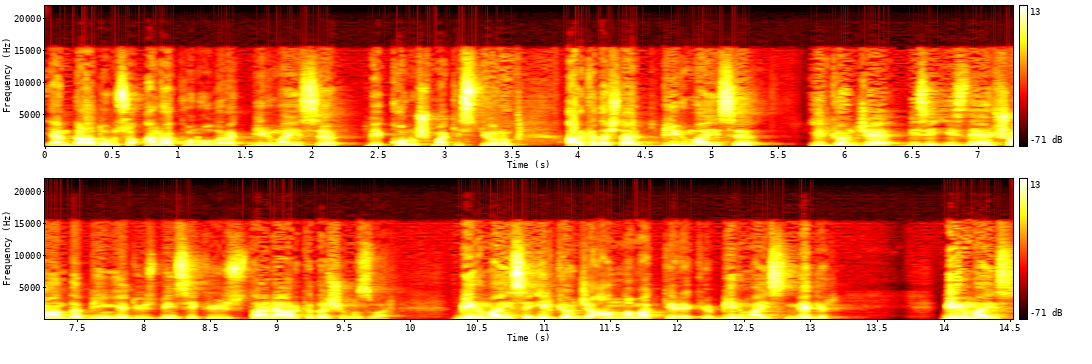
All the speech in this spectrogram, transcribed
yani daha doğrusu ana konu olarak 1 Mayıs'ı bir konuşmak istiyorum. Arkadaşlar 1 Mayıs'ı ilk önce bizi izleyen şu anda 1700-1800 tane arkadaşımız var. 1 Mayıs'ı ilk önce anlamak gerekiyor. 1 Mayıs nedir? 1 Mayıs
